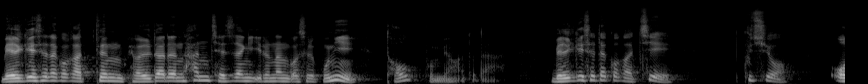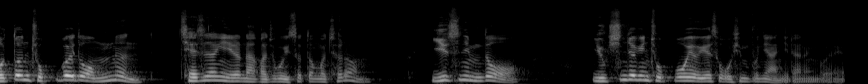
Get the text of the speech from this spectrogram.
멜기세덱과 같은 별다른 한 제사장이 일어난 것을 보니 더욱 분명하도다. 멜기세덱과 같이 그렇죠. 어떤 족보에도 없는 제사장이 일어나 가지고 있었던 것처럼 예수님도 육신적인 족보에 의해서 오신 분이 아니라는 거예요.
